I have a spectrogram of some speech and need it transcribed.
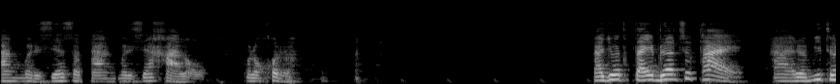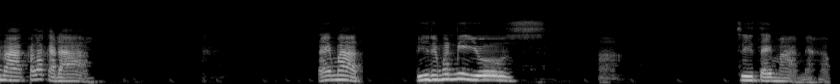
ตังบ่ได้เสียสตางบ่ได้เสียค่าหล้าผู้ลางคนว่าก็อยู่ไตเดือนสุดท้ายอ่าเดือนมิถุนากรกฎาไตรมาสปีหนึ่งมันมีอยู่อ่า4ไตรมาสนะครับ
